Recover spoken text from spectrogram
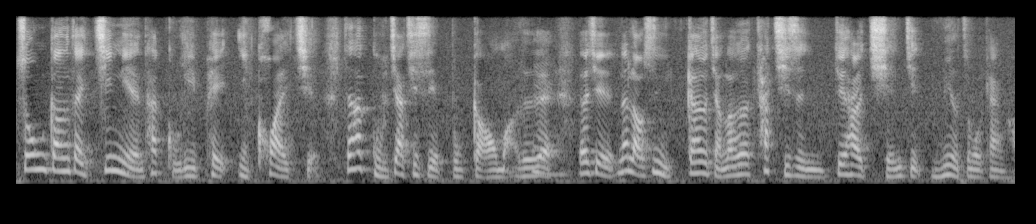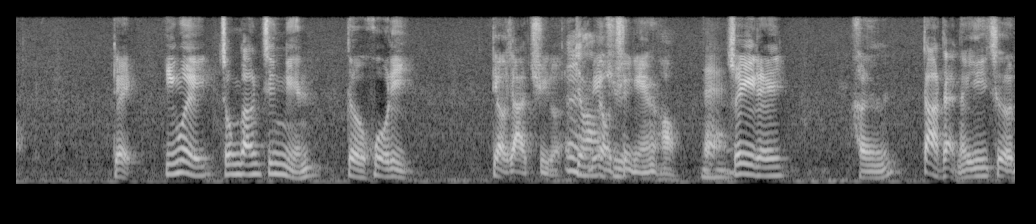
中钢在今年它股利配一块钱，但它股价其实也不高嘛，对不对？嗯、而且那老师你刚刚有讲到说，它其实你对它的前景没有这么看好。对，因为中钢今年的获利掉下去了，嗯、没有去年好，对，所以呢，很大胆的预测。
